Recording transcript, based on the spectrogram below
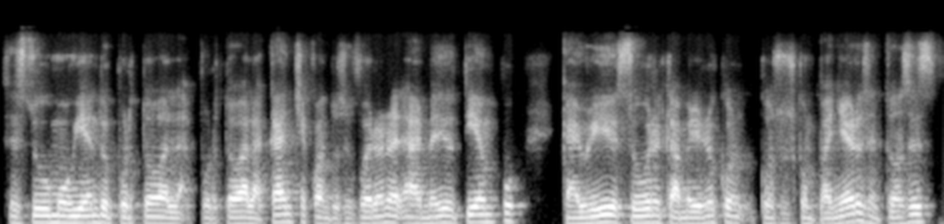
se estuvo moviendo por toda la, por toda la cancha. Cuando se fueron al, medio tiempo, Kyrie estuvo en el camerino con, con, sus compañeros. Entonces,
